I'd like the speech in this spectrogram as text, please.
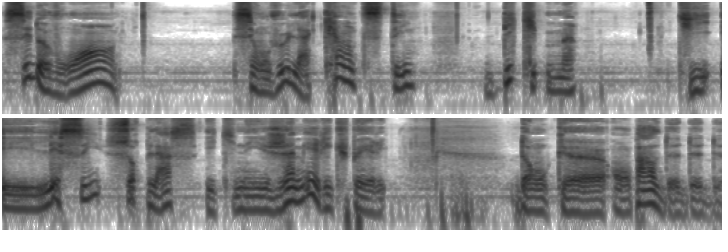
c'est de voir, si on veut, la quantité d'équipement qui est laissé sur place et qui n'est jamais récupéré. Donc, euh, on parle de, de, de,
